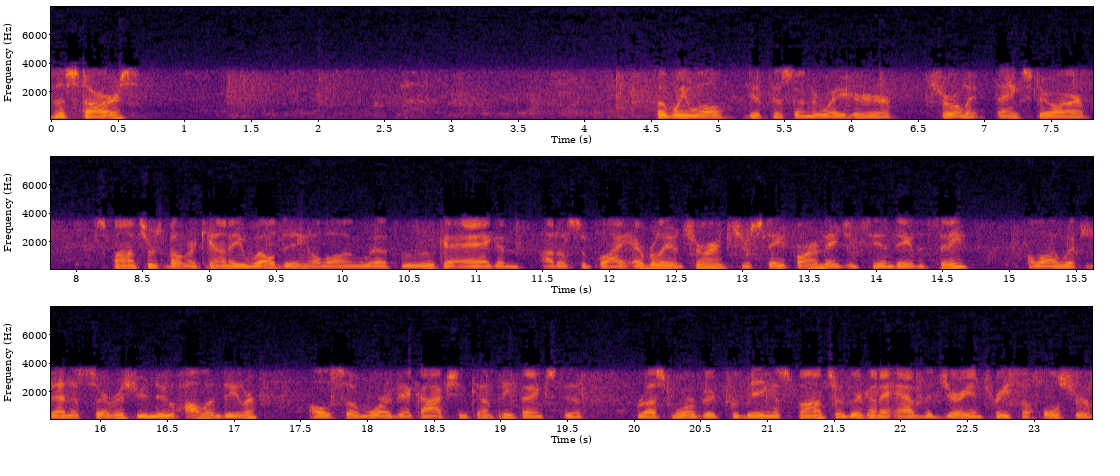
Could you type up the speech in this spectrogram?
the Stars. But we will get this underway here Thanks to our sponsors, Butler County Welding, along with Ruruka Ag and Auto Supply, Eberly Insurance, your State Farm agency in David City, along with Dennis Service, your New Holland dealer, also Moravik Auction Company. Thanks to Russ Moravik for being a sponsor. They're going to have the Jerry and Teresa Holscher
